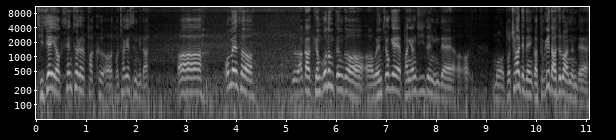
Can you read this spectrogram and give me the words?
DJ역 센트럴 파크 어, 도착했습니다. 어, 오면서 그 아까 경고등 뜬거 어, 왼쪽에 방향 지시등인데 어, 어, 뭐 도착할 때 되니까 두 개 다 들어왔는데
